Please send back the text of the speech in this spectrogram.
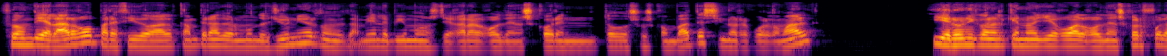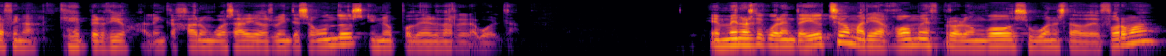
Fue un día largo, parecido al Campeonato del Mundo Junior, donde también le vimos llegar al Golden Score en todos sus combates, si no recuerdo mal. Y el único en el que no llegó al Golden Score fue la final, que perdió al encajar un Wasari a los 20 segundos y no poder darle la vuelta. En menos de 48, María Gómez prolongó su buen estado de forma,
